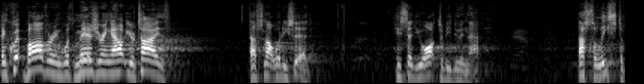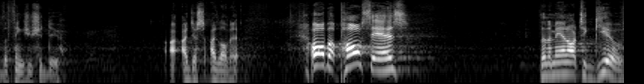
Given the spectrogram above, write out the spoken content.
and quit bothering with measuring out your tithe. That's not what he said. He said you ought to be doing that. That's the least of the things you should do. I, I just, I love it. Oh, but Paul says that a man ought to give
